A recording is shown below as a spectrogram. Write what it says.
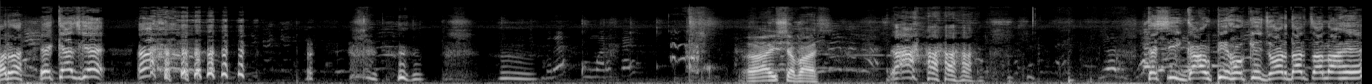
अरे एक कैच के आई शाबाश। तसी गावठी हॉकी जोरदार चालू है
